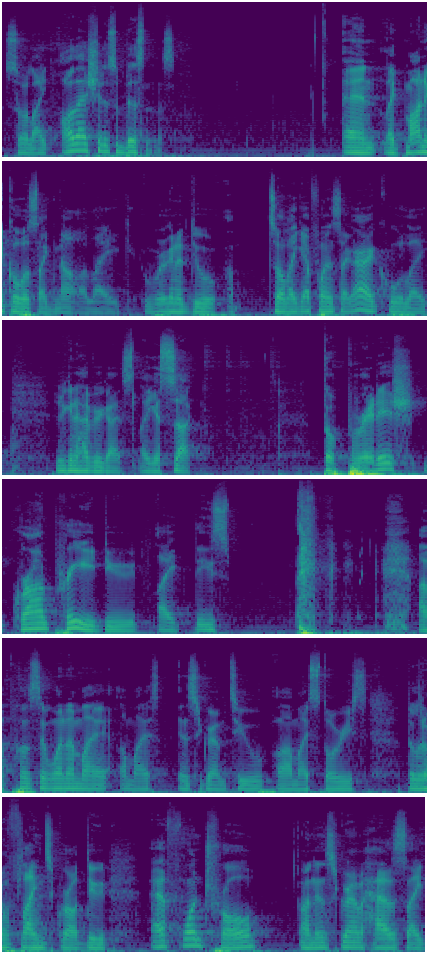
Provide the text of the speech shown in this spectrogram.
So like all that shit is a business. And like Monaco was like, no, like we're gonna do. Um, so like F1 is like, all right, cool. Like you're gonna have your guys. Like it sucked. The British Grand Prix, dude. Like these. I posted one on my on my Instagram too, on my stories. The little flying squirrel, dude. F1 troll on Instagram has like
